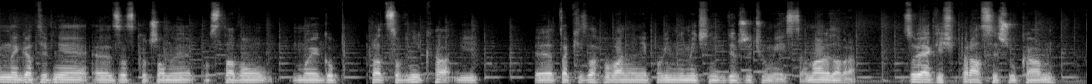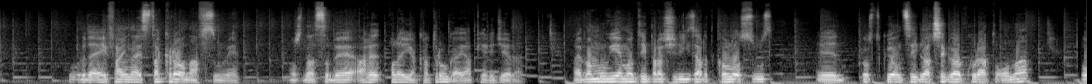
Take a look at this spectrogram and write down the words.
negatywnie e, zaskoczony postawą mojego pracownika i e, takie zachowania nie powinny mieć nigdy w życiu miejsca. No ale dobra, co jakieś prasy szukam. Kurde, ej, fajna jest ta krona w sumie. Można sobie, ale, ale jaka druga, ja pierdzielę. Ale wam mówiłem o tej prasie Lizard Colossus, yy, kostkującej, dlaczego akurat ona? Bo,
